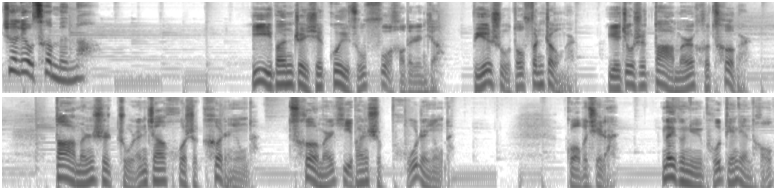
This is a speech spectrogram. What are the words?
这里有侧门吗？一般这些贵族富豪的人家，别墅都分正门，也就是大门和侧门。大门是主人家或是客人用的。侧门一般是仆人用的。果不其然，那个女仆点点头。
